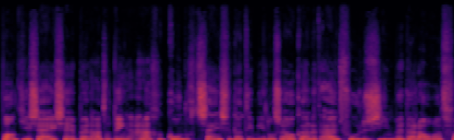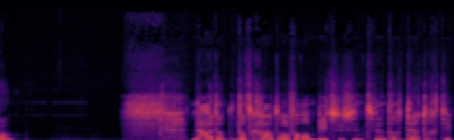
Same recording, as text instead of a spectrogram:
Want je zei ze hebben een aantal dingen aangekondigd. Zijn ze dat inmiddels ook aan het uitvoeren? Zien we daar al wat van? Nou, dat, dat gaat over ambities in 2030. Je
